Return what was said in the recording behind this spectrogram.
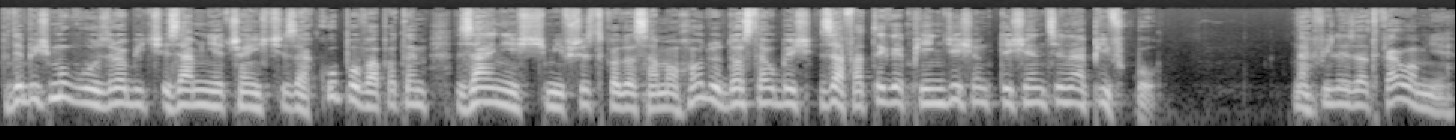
Gdybyś mógł zrobić za mnie część zakupów, a potem zanieść mi wszystko do samochodu, dostałbyś za fatygę pięćdziesiąt tysięcy na piwku. Na chwilę zatkało mnie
